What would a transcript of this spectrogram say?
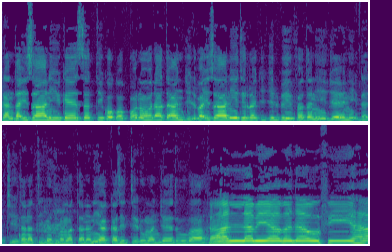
قانت إساني كيستي كوكوبون ودات أنجل بإساني ترج جلبي فتني جيني. دتشي تنتي قد ممتنني أكسي ترومان جيدوبا. كان لم يغنوا فيها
